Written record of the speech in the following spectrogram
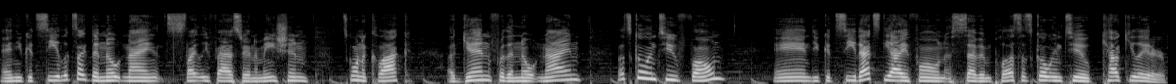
and you can see it looks like the Note 9 slightly faster animation. Let's go into clock. Again, for the Note 9, let's go into phone, and you can see that's the iPhone 7 Plus. Let's go into calculator.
